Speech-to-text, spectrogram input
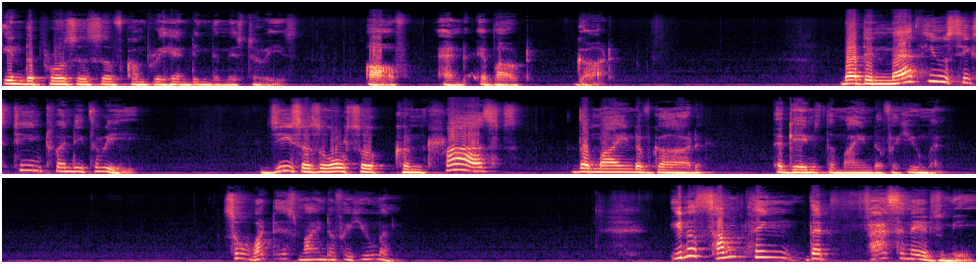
in the process of comprehending the mysteries of and about God. But in Matthew 16:23 Jesus also contrasts the mind of God against the mind of a human. So what is mind of a human? You know something that fascinates me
